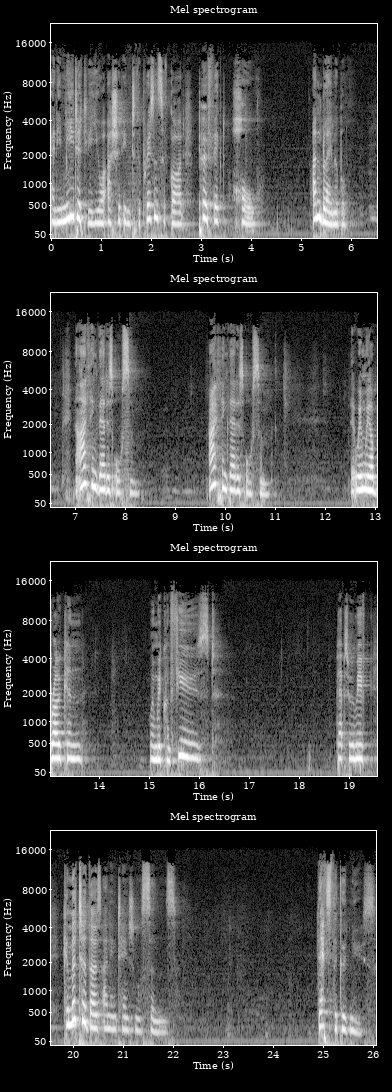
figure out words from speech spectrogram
And immediately you are ushered into the presence of God, perfect, whole, unblameable. Now, I think that is awesome. I think that is awesome. That when we are broken, when we're confused, perhaps when we've committed those unintentional sins, that's the good news.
